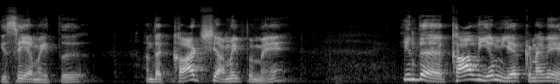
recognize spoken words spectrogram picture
இசையமைத்து அந்த காட்சி அமைப்புமே இந்த காவியம் ஏற்கனவே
